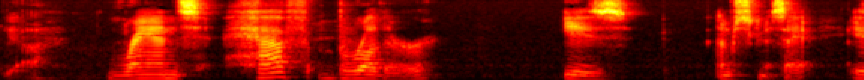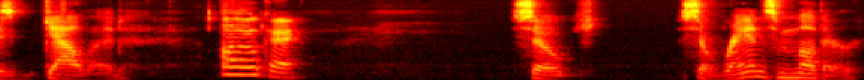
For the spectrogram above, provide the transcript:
Yeah. Rand's half brother is, I'm just gonna say it, is Galad. Oh, okay. So, so Rand's mother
